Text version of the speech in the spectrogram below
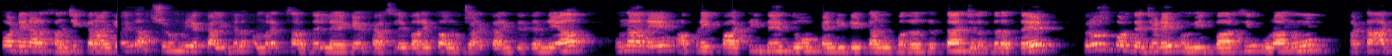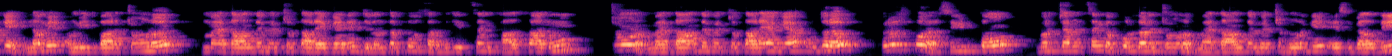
ਤੁਹਾਡੇ ਨਾਲ ਸਾਂਝੀ ਕਰਾਂਗੇ। ਪਹਿਲਾਂ ਸ਼੍ਰੋਮਣੀ ਅਕਾਲੀ ਦਲ ਅੰਮ੍ਰਿਤਸਰ ਦੇ ਲਏ ਗਏ ਫੈਸਲੇ ਬਾਰੇ ਤੁਹਾਨੂੰ ਜਾਣਕਾਰੀ ਦੇ ਦਿੰਦੇ ਆ ਉਹਨਾਂ ਨੇ ਆਪਣੀ ਪਾਰਟੀ ਦੇ ਦੋ ਕੈਂਡੀਡੇਟਾਂ ਨੂੰ ਬਦਲ ਦਿੱਤਾ, ਜਲੰਧਰ ਅਤੇ ਫਿਰੋਜ਼ਪੁਰ ਦੇ ਜਿਹੜੇ ਉਮੀਦਵਾਰ ਸੀ, ਉਹਨਾਂ ਨੂੰ ਹਟਾ ਕੇ ਨਵੇਂ ਉਮੀਦਵਾਰ ਚੋਣ ਮੈਦਾਨ ਦੇ ਵਿੱਚ ਉਤਾਰੇ ਗਏ ਨੇ। ਜਲੰਧਰ ਤੋਂ ਸਰਬਜੀਤ ਸਿੰਘ ਖਾਲਸਾ ਨੂੰ ਚੋਣ ਮੈਦਾਨ ਦੇ ਵਿੱਚ ਉਤਾਰਿਆ ਗਿਆ। ਉਧਰ ਫਿਰੋਜ਼ਪੁਰ ਸੀਟ ਤੋਂ ਗੁਰਚਰਨ ਸਿੰਘ ਭੁੱਲਰ ਚੋਣ ਮੈਦਾਨ ਦੇ ਵਿੱਚ ਹੋਣਗੇ। ਇਸ ਗੱਲ ਦੀ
